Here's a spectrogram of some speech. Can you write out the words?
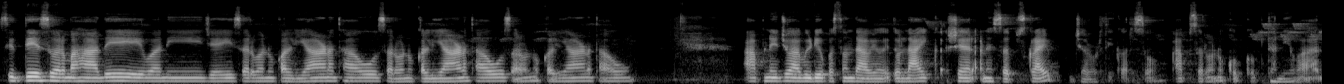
સિદ્ધેશ્વર મહાદેવની જય. સર્વનું કલ્યાણ થાઓ, સર્વનું કલ્યાણ થાઓ, સર્વનું કલ્યાણ થાઓ. આપને જો આ વીડિયો પસંદ આવ્યો હોય તો લાઇક શેર અને સબસ્ક્રાઈબ જરૂરથી કરશો. આપ સર્વનો ખૂબ ખૂબ ધન્યવાદ.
